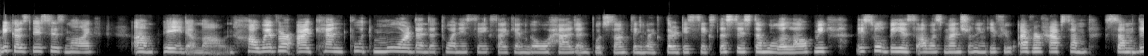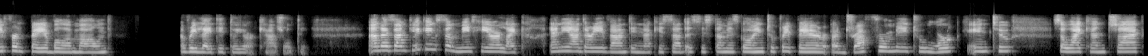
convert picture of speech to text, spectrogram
because this is my um, paid amount. However, I can put more than the 26. I can go ahead and put something like 36. The system will allow me. This will be, as I was mentioning, if you ever have some, some different payable amount related to your casualty. And as I'm clicking submit here, like any other event in Nakisa, the system is going to prepare a draft for me to work into so I can check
